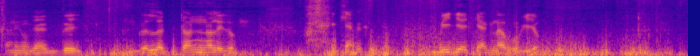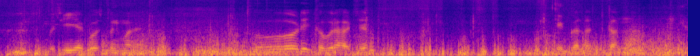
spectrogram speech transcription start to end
કારણ કે હું ક્યાંક ગઈ, ગલત ટર્ન ન લીધો. ક્યાંક બીજે ક્યાંક ના ભૂગી જાઉં. પછી એક વસ્તુની મને થોડી ઘબરાહટ છે કે ગલત ના લઈએ.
